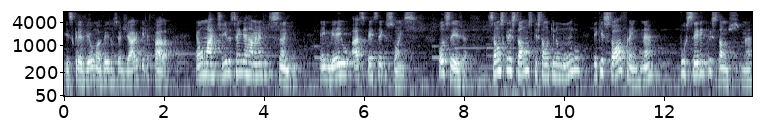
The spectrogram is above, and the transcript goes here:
escreveu uma vez no seu diário que ele fala: é um martírio sem derramamento de sangue, em meio às perseguições. Ou seja, são os cristãos que estão aqui no mundo e que sofrem, né, por serem cristãos, né,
